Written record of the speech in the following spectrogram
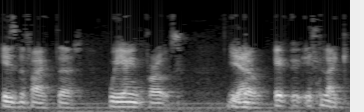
is the fact that we ain't pros. You Yeah. know, it, it's like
